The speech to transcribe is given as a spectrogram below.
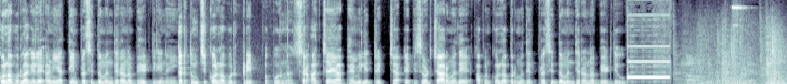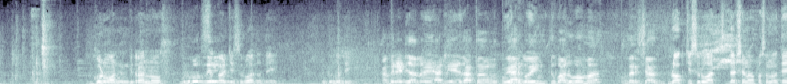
कोल्हापूरला गेले आणि या तीन प्रसिद्ध मंदिरांना भेट दिली नाही तर तुमची कोल्हापूर ट्रिप अपूर्ण तर आजच्या या फॅमिली ट्रिपच्या एपिसोड चारमध्ये आपण कोल्हापूरमधील प्रसिद्ध मंदिरांना भेट देऊ. गुड मॉर्निंग मित्रांनो. गुड मॉर्निंग सकाळची सुरुवात होते. कुठून होते? आम्ही रेडी झालोय. आणि जातो. We are going to Balumama दर्शन. ब्लॉगची सुरुवात दर्शनापासून होते.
